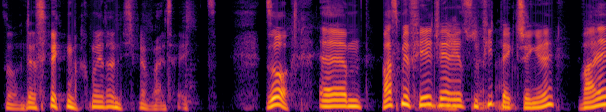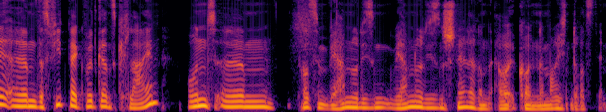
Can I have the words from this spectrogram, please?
So, deswegen machen wir da nicht mehr weiter jetzt. So, ähm, was mir fehlt, wäre jetzt ein Feedback-Jingle, weil ähm, das Feedback wird ganz klein und ähm, trotzdem, wir haben nur diesen, wir haben nur diesen schnelleren, aber komm, dann mache ich ihn trotzdem.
